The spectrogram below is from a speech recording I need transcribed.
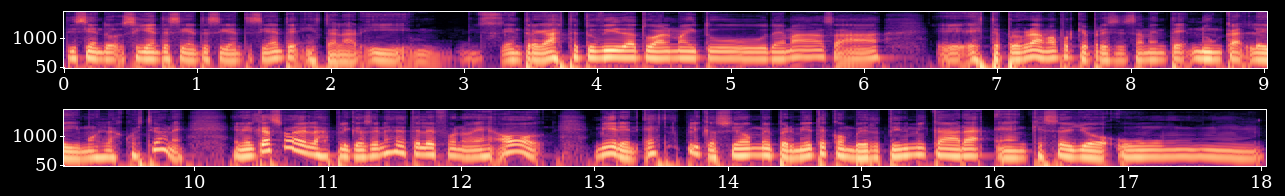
diciendo siguiente, siguiente, siguiente, siguiente, instalar. Y entregaste tu vida, tu alma y tu demás a eh, este programa porque precisamente nunca leímos las cuestiones. En el caso de las aplicaciones de teléfono es, oh, miren, esta aplicación me permite convertir mi cara en, qué sé yo, un...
